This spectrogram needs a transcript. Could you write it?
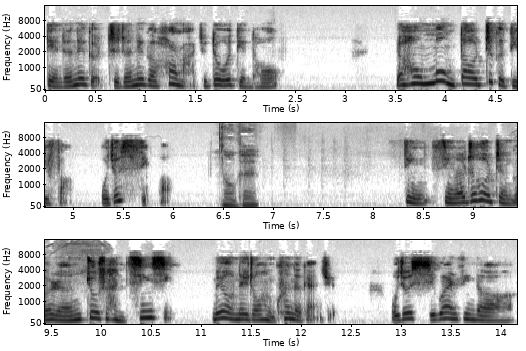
点着那个指着那个号码就对我点头，然后梦到这个地方，我就醒了。OK，醒醒了之后，整个人就是很清醒，没有那种很困的感觉。我就习惯性的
